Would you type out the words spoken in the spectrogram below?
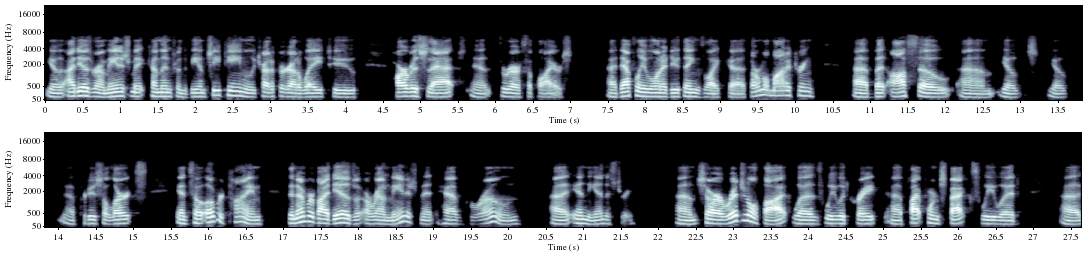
you know ideas around management come in from the BMC team, and we try to figure out a way to harvest that uh, through our suppliers. Uh, definitely, we want to do things like uh, thermal monitoring, uh, but also um, you know you know uh, produce alerts. And so over time, the number of ideas around management have grown in the industry. Um, so our original thought was we would create uh, platform specs. We would uh,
